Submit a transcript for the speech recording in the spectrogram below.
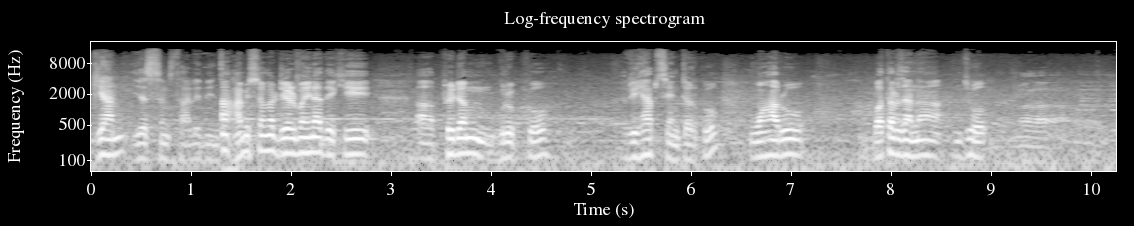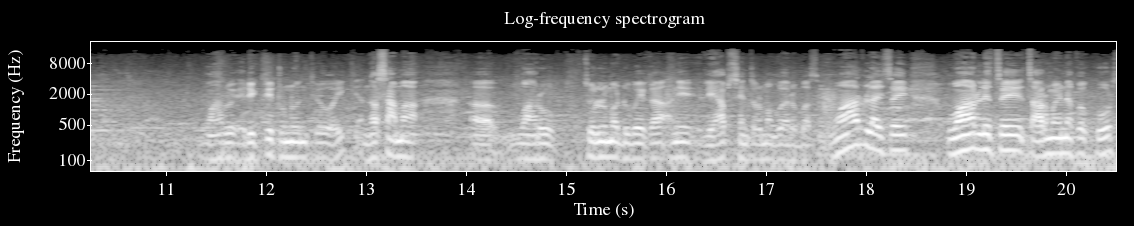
ज्ञान यस संस्थाले दिन्छ। हामीसँग डेढ महिनादेखि फ्रिडम ग्रुपको रिह्याब सेन्टरको उहाँहरू बहत्तरजना जो उहाँहरू एडिक्टेड हुनुहुन्थ्यो है नसामा उहाँहरू चुल्नुमा डुबेका अनि रिहाब सेन्टरमा गएर बस्नु। उहाँहरूलाई चाहिँ उहाँहरूले चाहिँ चार महिनाको कोर्स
